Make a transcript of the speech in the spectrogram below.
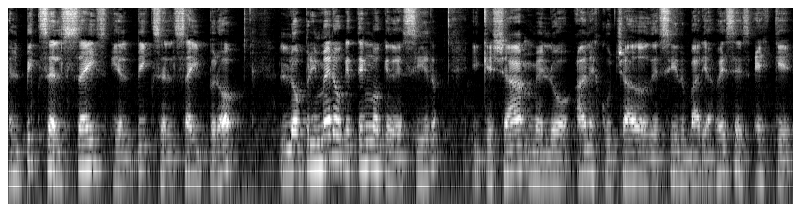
el Pixel 6 y el Pixel 6 Pro. Lo primero que tengo que decir, y que ya me lo han escuchado decir varias veces, es que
